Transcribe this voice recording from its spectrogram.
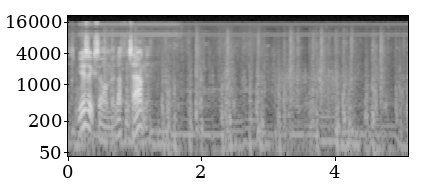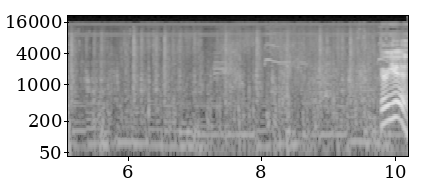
This music's on, but nothing's happening. Who are you?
